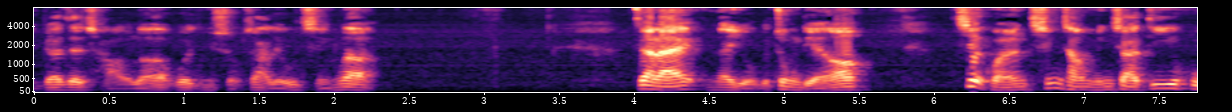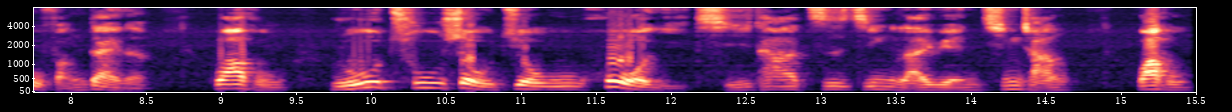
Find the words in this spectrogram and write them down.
你不要再吵了，我已经手下留情了。再来，那有个重点哦，借款人清偿名下第一户房贷呢，刮胡如出售旧屋或以其他资金来源清偿。刮胡，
